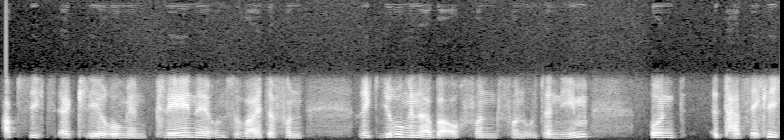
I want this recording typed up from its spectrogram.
Absichtserklärungen, Pläne und so weiter von Regierungen, aber auch von, von Unternehmen. Und Tatsächlich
